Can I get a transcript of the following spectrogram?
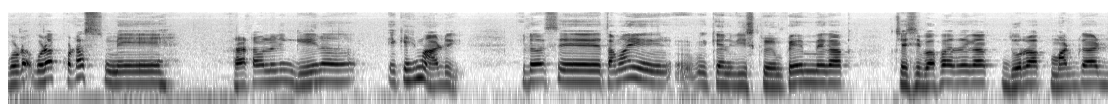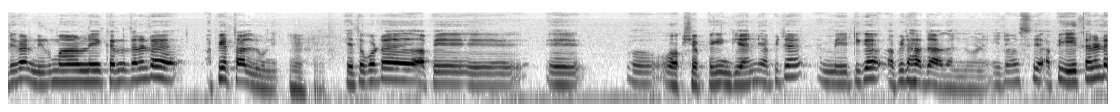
ගොඩ- ගොඩක් කොටස් මේ රටවල් වලින් ගේන එක එහෙම අඩුයි. ඊට පස්සේ තමයි ඒ කියන්නේ වී ස්ක්‍රීන් ෆ්‍රේම් එකක්, චෙසි බෆර් එකක්, දොරක්, මඩ් ගාඩ් එකක් නිර්මාණය කරන තැනට අපි තල්ලු වුණේ. එතකොට අපේ වර්ක්ෂප් එකෙන් කියන්නේ අපිට මේ ටික අපිට හදාගන්න ඕනේ. ඊට පස්සේ අපි ඒ තැනට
